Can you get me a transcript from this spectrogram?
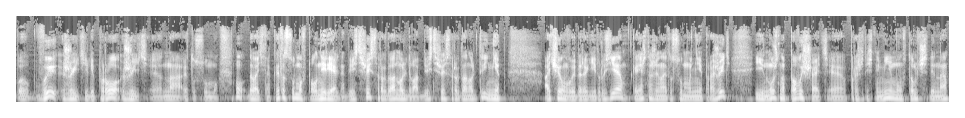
вы жить или прожить э, на эту сумму. Ну, давайте так, эта сумма вполне реальна. 206 42 02, 206 42 03 нет. О чем вы, дорогие друзья? Конечно же, на эту сумму не прожить, и нужно повышать э, прожиточный минимум, в том числе на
